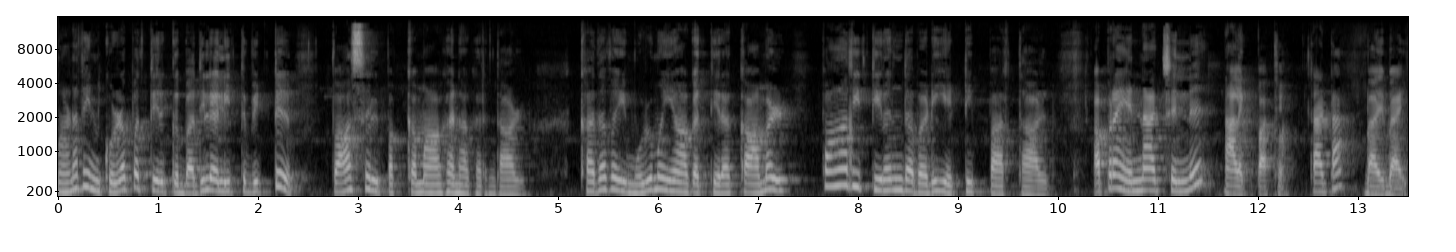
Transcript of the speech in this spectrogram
மனதின் குழப்பத்திற்கு பதிலளித்துவிட்டு வாசல் பக்கமாக நகர்ந்தாள். கதவை முழுமையாக திறக்காமல் பாதி திறந்தபடி எட்டி பார்த்தாள். அப்புறம் என்னாச்சுன்னு நாளைக்கு பார்க்கலாம். Tata bye bye.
